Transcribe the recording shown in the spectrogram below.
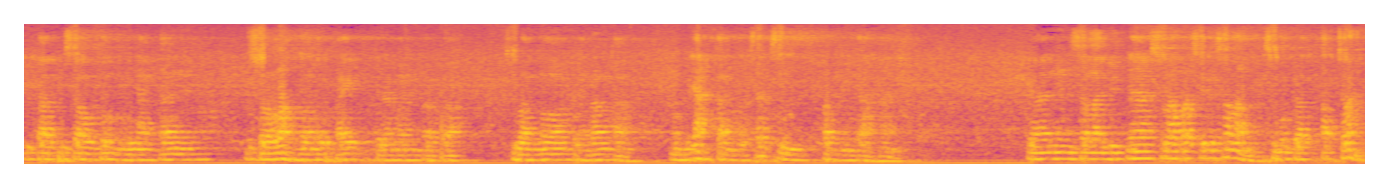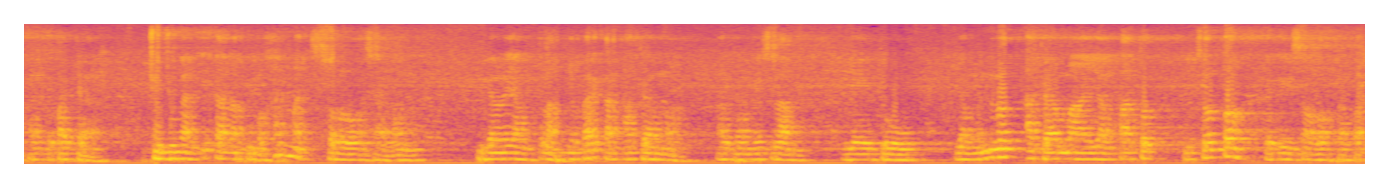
Kita bisa untuk menggunakan insyaallah yang terbaik dalam Bapak Suwarno dan rangka menyahkan resepsi pernikahan. Dan selanjutnya selamat sering salam. Semoga tetap cerahkan kepada junjungan kita Nabi Muhammad SAW beliau yang telah menyebarkan agama agama Islam yaitu yang menurut agama yang patut dicontoh dari Allah Bapak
